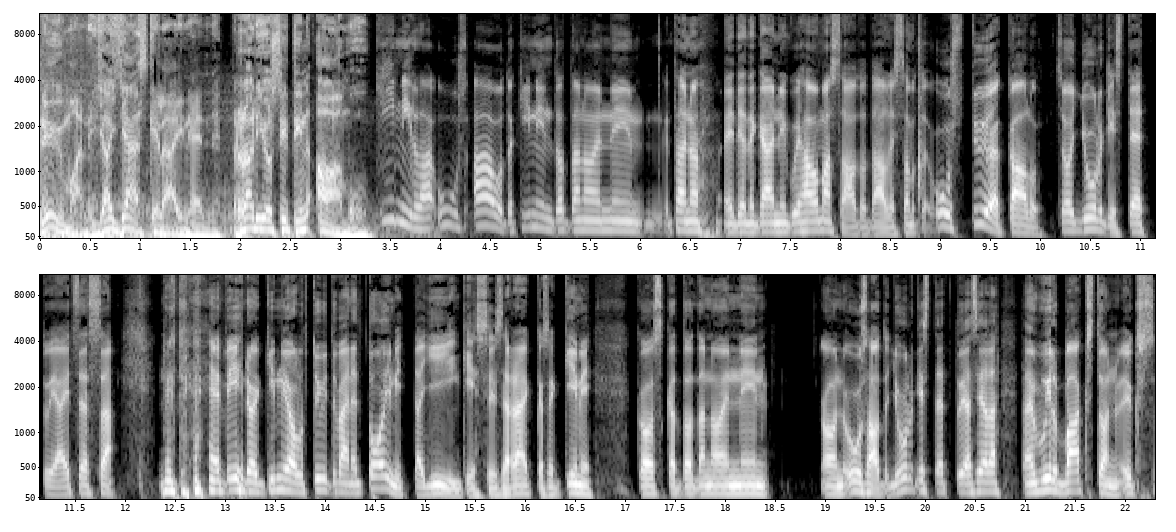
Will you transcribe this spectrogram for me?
Nyman ja Jääskeläinen. Radio Cityn aamu. Kimillä uusi auto. Kimin tota noin niin, tai no ei tietenkään niin kuin ihan omassa autotallissa, mutta uusi työkalu. Se on julkistettu ja itse asiassa nyt vihdoin Kimi on ollut tyytyväinen toimittajiinkin, siis se Räikkösen Kimi, koska tota noin niin, on uusi auto julkistettu ja siellä Will Buxton, yksi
